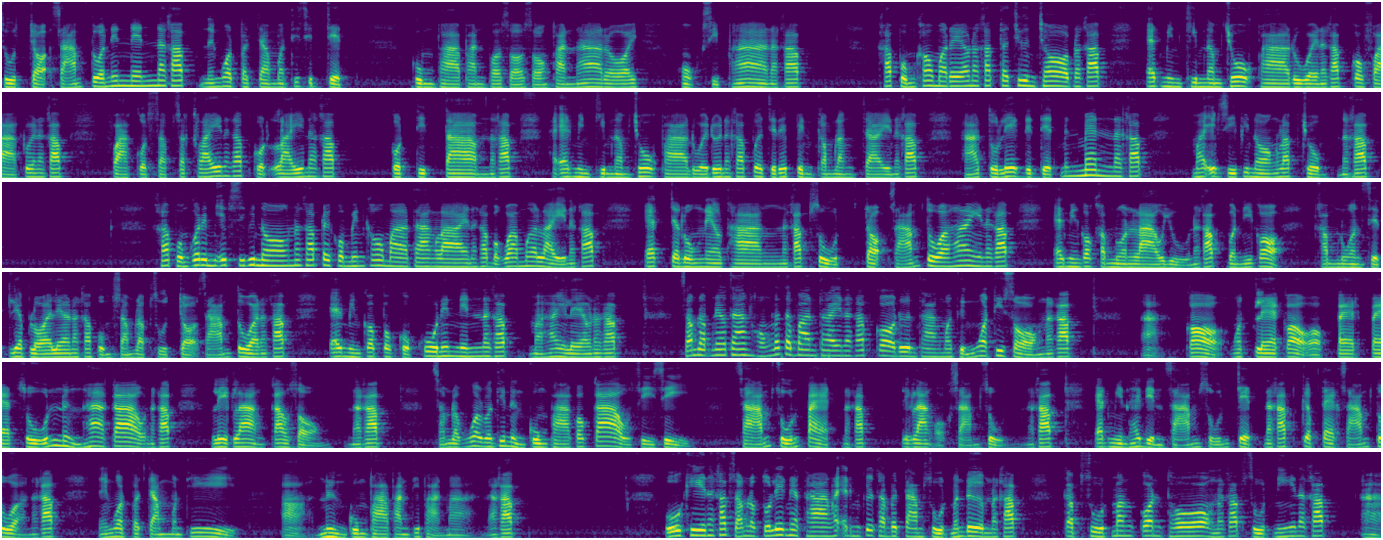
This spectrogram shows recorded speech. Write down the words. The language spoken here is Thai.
สูตรเจาะ 3 ตัวเน้นๆนะครับ ในงวดประจำวันที่ 17 กุมภาพันธ์พศ 2565 นะครับ ครับผมเข้ามาแล้วนะครับ ถ้าชื่นชอบนะครับแอดมินคิมนำโชคพารวยนะครับ ก็ฝากด้วยนะครับ ฝากกด Subscribe นะครับ กดไลค์นะครับ กดติดตามนะครับให้แอดมินคิมนำโชคพารวยด้วยนะครับ เพื่อจะได้เป็นกำลังใจนะครับ หาตัวเลขเด็ด ๆ แม่นๆนะครับ มา FC พี่น้องรับชมนะครับ ครับผมก็ได้มี FC พี่น้องนะครับได้คอมเมนต์เข้ามาทางไลน์นะครับบอกว่าเมื่อไหร่นะครับแอดจะลงแนวทางนะครับสูตรเจาะ 3 ตัวให้นะครับแอดมินก็คำนวณลาวอยู่นะครับวันนี้ก็คำนวณเสร็จเรียบร้อยแล้วนะครับผมสำหรับสูตรเจาะ 3 ตัวนะครับแอดมินก็ประกบคู่เน้นๆนะครับมาให้แล้วนะครับสำหรับแนวทางของรัฐบาลไทยนะครับ ก็เดินทางมาถึงงวดที่ 2 นะครับอ่าก็งวดแรกก็ออก 880159 นะครับ เลขล่าง 92 นะครับ สำหรับงวดวันที่ 1 กุมภาก็ 944 308 นะครับเลขล่างออก 30 นะครับ แอดมินให้เด่น 307 นะครับ เกือบแตก 3 ตัวนะครับ ในงวดประจำวันที่อ่า1กุมภาพันธ์ที่ผ่านมานะครับโอเคนะครับสำหรับตัวเลขเนี่ยทางนะแอดมินก็จะทำไปตามสูตรเหมือนเดิมนะครับ กับสูตรมังกรทองนะครับ สูตรนี้นะครับอ่า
